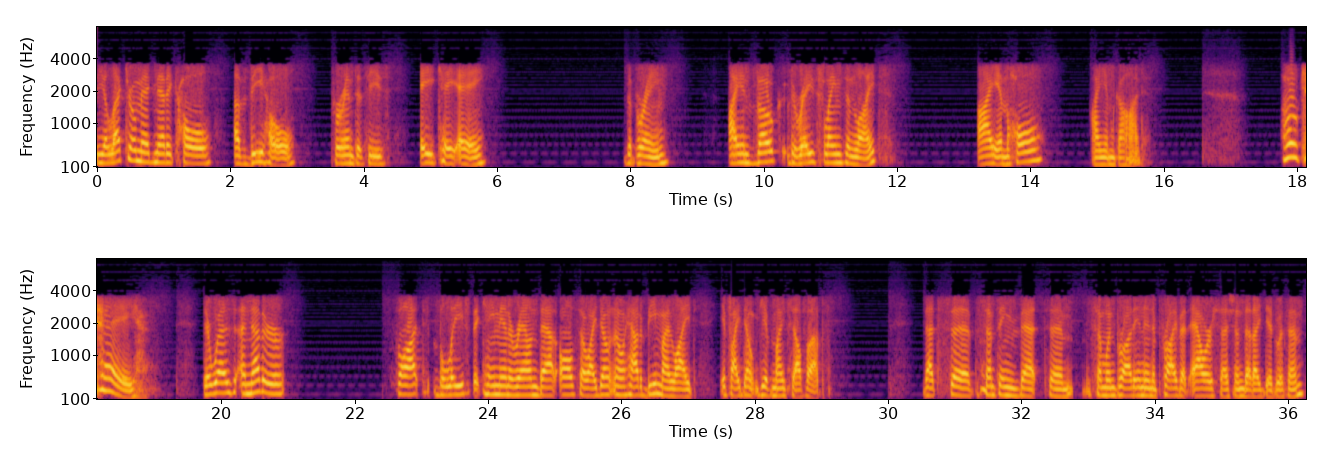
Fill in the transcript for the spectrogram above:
the electromagnetic whole of the whole, parentheses, aka the brain. I invoke the rays, flames, and lights. I am whole. I am God. Okay. There was another thought, belief that came in around that also. I don't know how to be my light if I don't give myself up. That's uh, something that um, someone brought in in a private hour session that I did with them,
